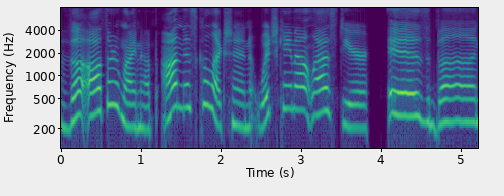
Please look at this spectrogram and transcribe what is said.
The author lineup on this collection, which came out last year, is bananas.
